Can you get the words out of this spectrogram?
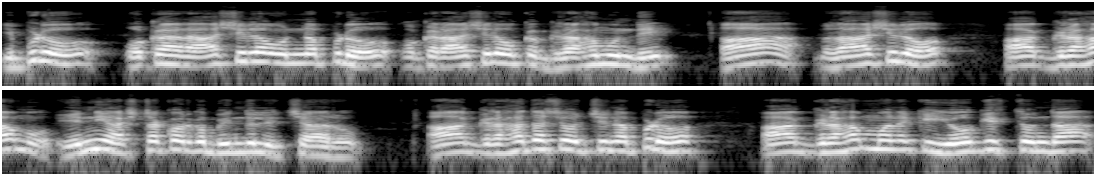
ఇప్పుడు ఒక రాశిలో ఉన్నప్పుడు ఒక రాశిలో ఒక గ్రహం ఉంది. ఆ రాశిలో ఆ గ్రహము ఎన్ని అష్టకవర్గ బిందులు ఇచ్చారు? ఆ గ్రహ దశ వచ్చినప్పుడు ఆ గ్రహం మనకి యోగిస్తుందా?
